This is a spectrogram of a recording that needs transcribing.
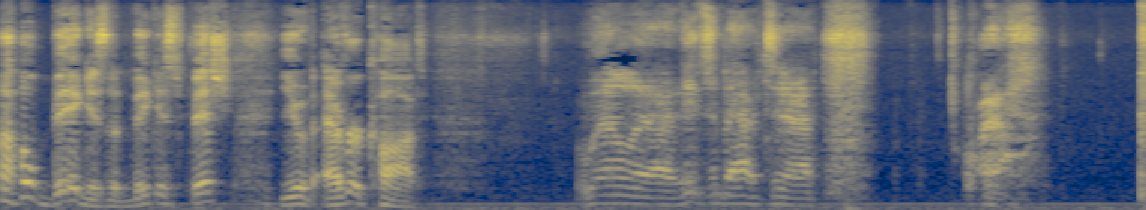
how big is the biggest fish you've ever caught? Well, uh, it's about, uh, uh,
